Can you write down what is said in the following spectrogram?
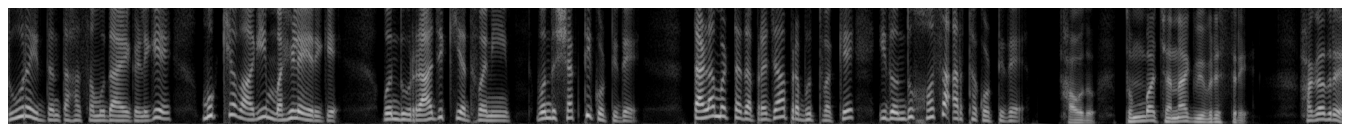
ದೂರ ಇದ್ದಂತಹ ಸಮುದಾಯಗಳಿಗೆ ಮುಖ್ಯವಾಗಿ ಮಹಿಳೆಯರಿಗೆ ಒಂದು ರಾಜಕೀಯ ಧ್ವನಿ ಒಂದು ಶಕ್ತಿ ಕೊಟ್ಟಿದೆ. ತಳಮಟ್ಟದ ಪ್ರಜಾಪ್ರಭುತ್ವಕ್ಕೆ ಇದೊಂದು ಹೊಸ ಅರ್ಥ ಕೊಟ್ಟಿದೆ. ಹೌದು ತುಂಬಾ ಚೆನ್ನಾಗಿ ವಿವರಿಸ್ತೀರಿ. ಹಾಗಾದ್ರೆ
